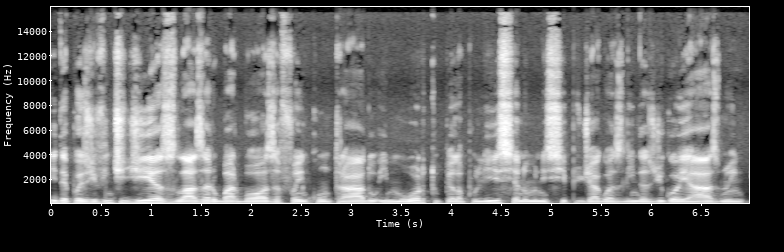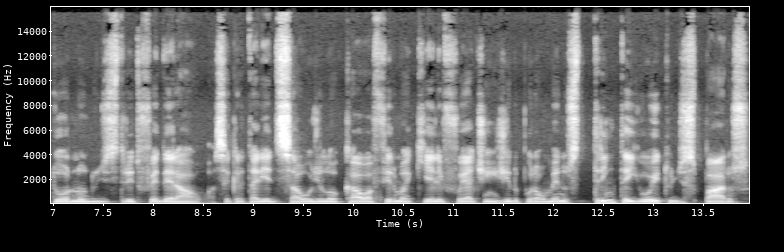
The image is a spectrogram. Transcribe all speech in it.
e depois de 20 dias, Lázaro Barbosa foi encontrado e morto pela polícia no município de Águas Lindas de Goiás, no entorno do Distrito Federal. A Secretaria de Saúde local afirma que ele foi atingido por ao menos 38 disparos.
